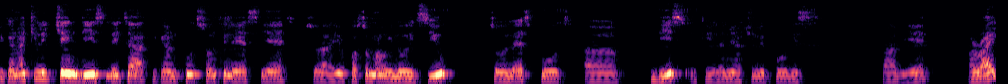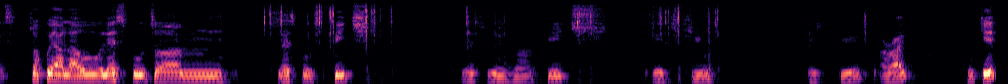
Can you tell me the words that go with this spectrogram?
you can actually change this later. You can put something else here so that your customer will know it's you. So let's put uh this. Okay let me actually put this tab here. All right. Tope Alao let's put um let's put pitch. Let's use uh, pitch hq hq all right. Okay.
